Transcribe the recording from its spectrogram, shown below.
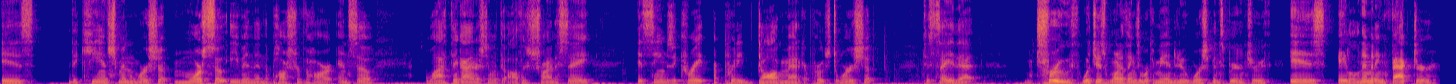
is the key instrument in worship, more so even than the posture of the heart. And so, while I think I understand what the author's trying to say, it seems to create a pretty dogmatic approach to worship to say that truth, which is one of the things that we're commanded to do, worship in spirit and truth, is a limiting factor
